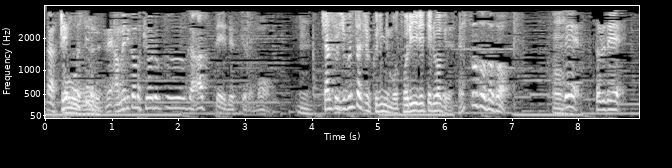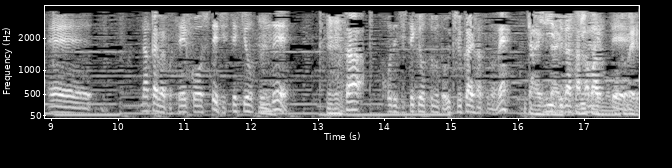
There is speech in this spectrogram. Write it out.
だから成功してるんですね。アメリカの協力があってですけども。うん。ちゃんと自分たちの国にも取り入れてるわけですね。そうそうそうそう。うん、で、それで、えー何回もやっぱ成功して実績を積んで、うん、また、ここで実績を積むと宇宙開発のね、ニーズが高まって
